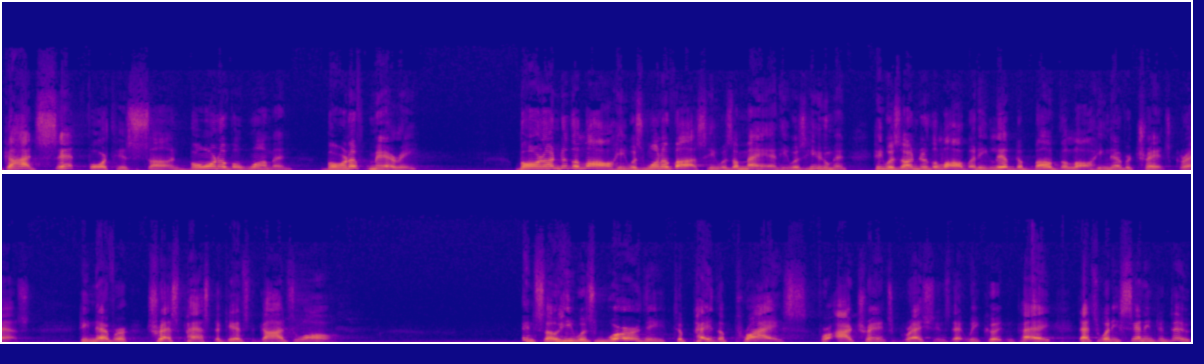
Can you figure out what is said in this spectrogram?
God sent forth his son, born of a woman, born of Mary, born under the law. He was one of us. He was a man. He was human. He was under the law, but he lived above the law. He never transgressed, he never trespassed against God's law. And so he was worthy to pay the price for our transgressions that we couldn't pay. That's what he sent him to do,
